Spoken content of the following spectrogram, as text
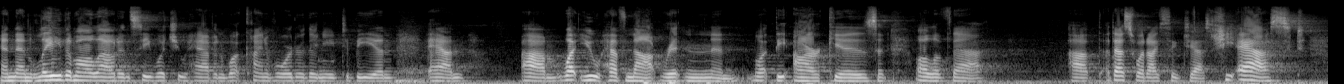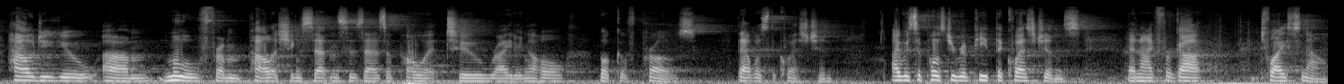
and then lay them all out and see what you have and what kind of order they need to be in, and um, what you have not written, and what the arc is, and all of that. Uh, That's what I suggest. She asked, how do you um, move from polishing sentences as a poet to writing a whole book of prose? That was the question. I was supposed to repeat the questions, and I forgot twice now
